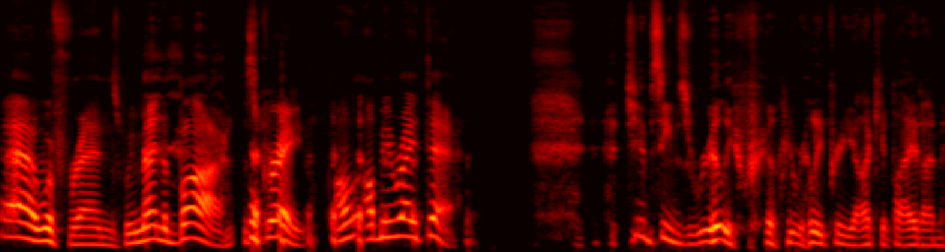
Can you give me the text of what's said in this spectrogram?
"Ah, we're friends. We met in a bar. It's great. I'll, I'll be right there." Jim seems really, really, really preoccupied on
